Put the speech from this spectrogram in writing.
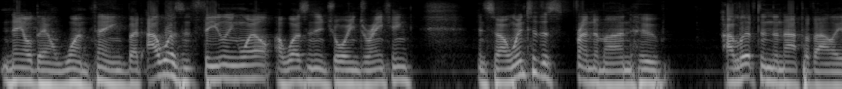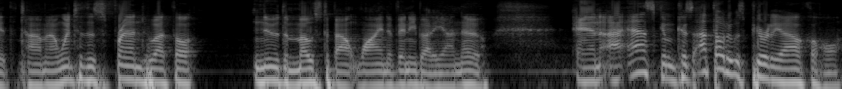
nail down one thing, but I wasn't feeling well. I wasn't enjoying drinking. And so I went to this friend of mine who I lived in the Napa Valley at the time. And I went to this friend who I thought knew the most about wine of anybody I knew. And I asked him because I thought it was purely alcohol.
